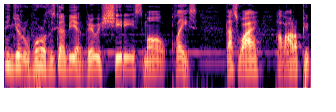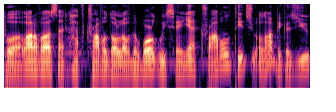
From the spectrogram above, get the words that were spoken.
then your world is gonna be a very shitty, small place. That's why a lot of people, a lot of us that have traveled all over the world, we say, yeah, travel teaches you a lot because you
